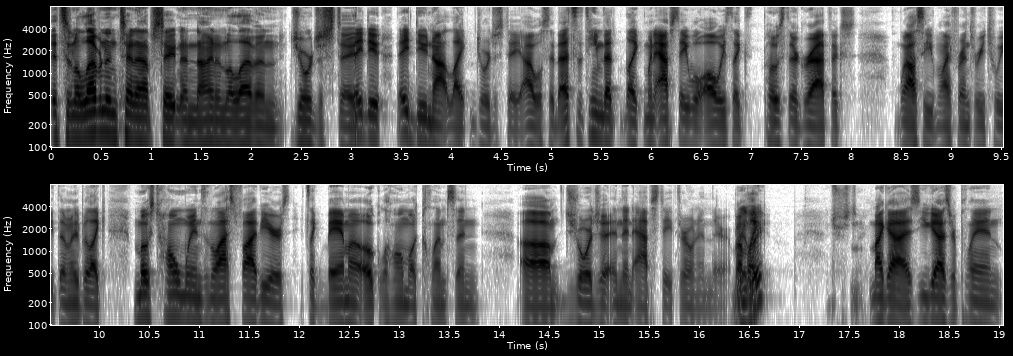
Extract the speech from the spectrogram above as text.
it's an 11 and 10 App State and a 9 and 11 Georgia State. They do they do not like Georgia State. I will say that's the team that like when App State will always like post their graphics. Well, I'll see my friends retweet them. It'd be like most home wins in the last five years. It's like Bama, Oklahoma, Clemson, um, Georgia, and then App State thrown in there. But I'm Really? like, my guys, you guys are playing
